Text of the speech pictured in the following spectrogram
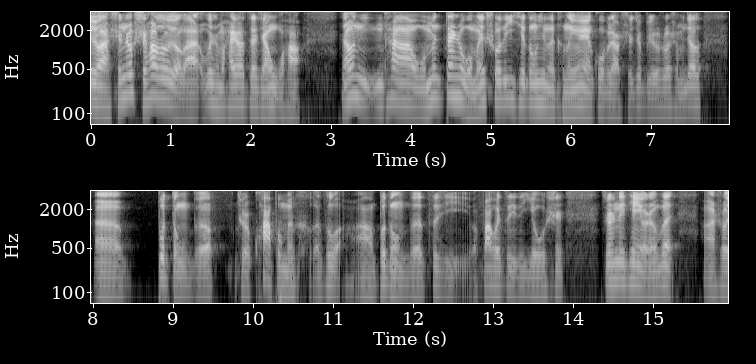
对吧？神舟十号都有了，为什么还要再讲五号？然后你你看啊，我们但是我们说的一些东西呢，可能永远过不了时。就比如说什么叫呃不懂得就是跨部门合作啊，不懂得自己发挥自己的优势。就是那天有人问啊，说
